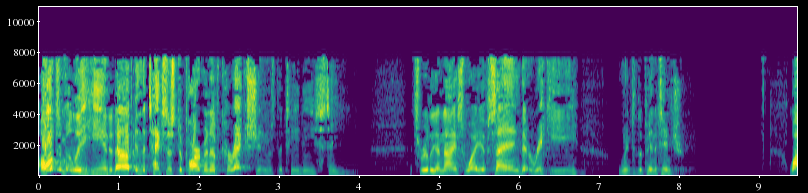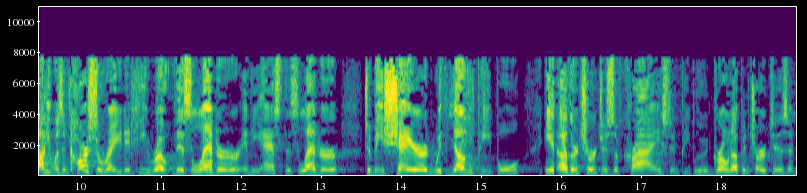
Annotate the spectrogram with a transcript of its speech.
Ultimately, he ended up in the Texas Department of Corrections, the TDC. It's really a nice way of saying that Ricky went to the penitentiary. While he was incarcerated, he wrote this letter and he asked this letter to be shared with young people in other churches of Christ and people who had grown up in churches and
